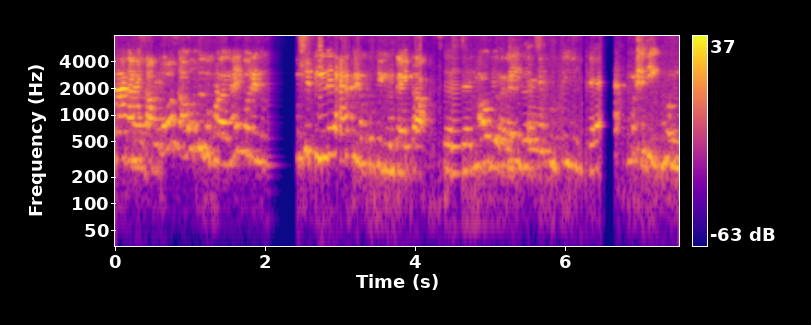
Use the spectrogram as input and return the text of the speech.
நான் நம்ம சப்போஸ் அவுத்துக்க கூடாதுன்னா இங்க ஒரு டைட்டா சரி, இது முடிதி குத்தி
